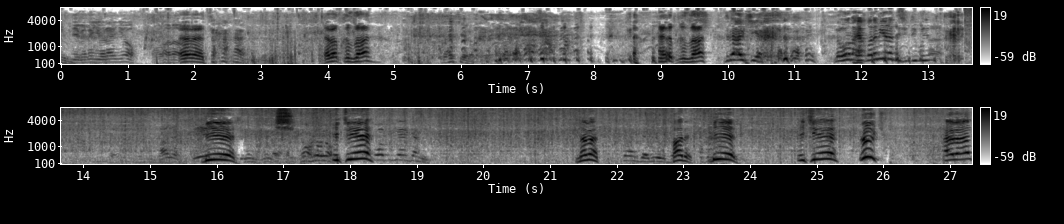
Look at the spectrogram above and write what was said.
Dibini gören yok. Evet. Evet kızlar. evet kızlar. Dibe şey. La oğlum ayaklarım yere düştü bu ya. Bir. İki. Mehmet. Hadi. Bir. iki, Üç. Evet.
